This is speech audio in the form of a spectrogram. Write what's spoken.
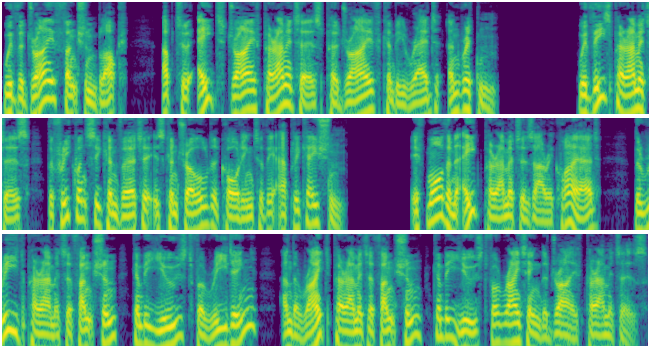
With the drive function block, up to eight drive parameters per drive can be read and written. With these parameters, the frequency converter is controlled according to the application. If more than eight parameters are required, the read parameter function can be used for reading and the write parameter function can be used for writing the drive parameters.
